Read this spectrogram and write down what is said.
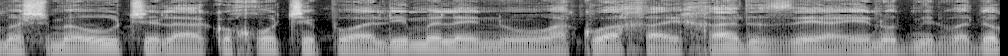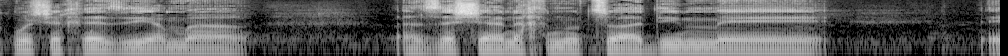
המשמעות של הכוחות שפועלים עלינו, הכוח האחד הזה, האין עוד מלבדו, כמו שחזי אמר, על זה שאנחנו צועדים... אה, אה,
